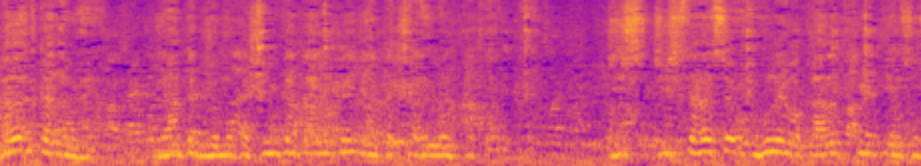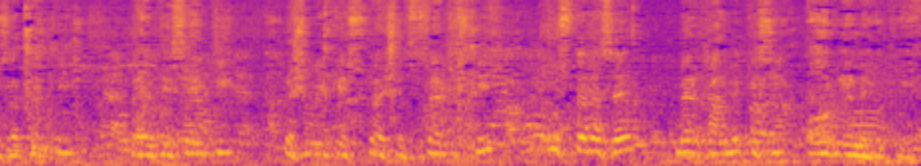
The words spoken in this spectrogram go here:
غلط قدم ہے۔ جہاں تک جموں کشمیر کا تعلق ہے جہاں تک سرمنٹ کا تعلق ہے۔ جس جس طرح سے انہوں نے وکالت کی تین سو ستر کی، پینتیس اے کی، کشمیر کی اسپیشل اسٹیٹس کی، اس طرح سے میرے خیال میں کسی اور نے نہیں کیا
